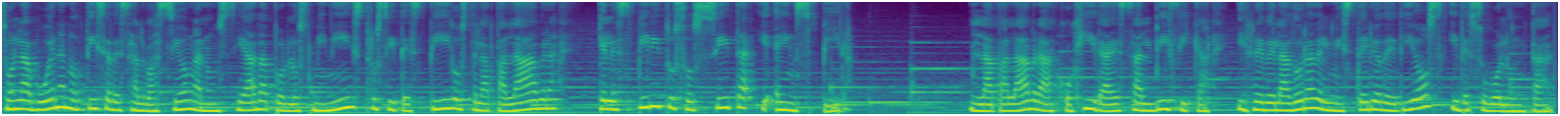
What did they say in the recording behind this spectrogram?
son la buena noticia de salvación anunciada por los ministros y testigos de la palabra que el Espíritu suscita e inspira. La palabra acogida es salvífica y reveladora del misterio de Dios y de su voluntad.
